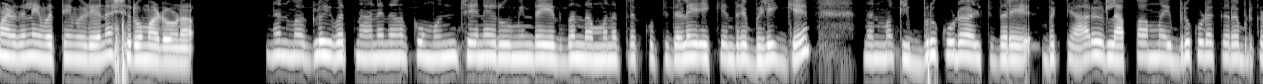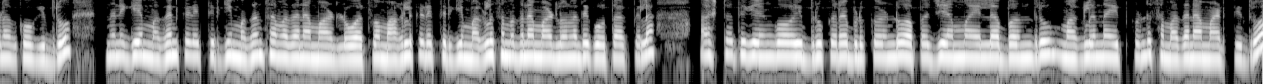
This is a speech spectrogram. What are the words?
ಮಾಡಿದ್ರೆ ಇವತ್ತಿನ ವಿಡಿಯೋನ ಶುರು ಮಾಡೋಣ. ನನ್ನ ಮಗಳು ಇವತ್ತು ನಾನೇ ನನಕ್ಕೂ ಮುಂಚೆನೇ ರೂಮಿಂದ ಎದ್ದು ಬಂದು ಅಮ್ಮನ ಹತ್ರ ಕೂತಿದ್ದಾಳೆ. ಏಕೆಂದರೆ ಬೆಳಿಗ್ಗೆ ನನ್ನ ಮಕ್ಳು ಇಬ್ಬರು ಕೂಡ ಅಳ್ತಿದ್ದಾರೆ. ಬಟ್ ಯಾರೂ ಇರಲಿಲ್ಲ ಅಪ್ಪ, ಅಮ್ಮ ಇಬ್ಬರು ಕೂಡ ಕರ ಬಿಡ್ಕೊಳೋದಕ್ಕೆ ಹೋಗಿದ್ರು. ನನಗೆ ಮಗನ ಕಡೆ ತಿರುಗಿ ಮಗನ ಸಮಾಧಾನ ಮಾಡಲು ಅಥವಾ ಮಗಳ ಕಡೆ ತಿರುಗಿ ಮಗಳ ಸಮಾಧಾನ ಮಾಡಲು ಅನ್ನೋದೇ ಗೊತ್ತಾಗ್ತಿಲ್ಲ. ಅಷ್ಟೊತ್ತಿಗೆ ಹೆಂಗೋ ಇಬ್ಬರು ಕರ ಬಿಡ್ಕೊಂಡು ಅಪ್ಪಾಜಿ, ಅಮ್ಮ ಎಲ್ಲ ಬಂದರು. ಮಗಳನ್ನ ಎತ್ಕೊಂಡು ಸಮಾಧಾನ ಮಾಡ್ತಿದ್ರು.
